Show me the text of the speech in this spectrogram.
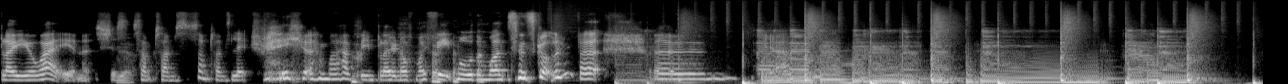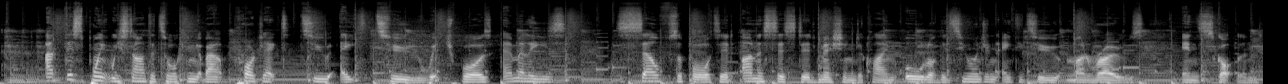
blow you away. And it's just yeah. sometimes, sometimes literally, um, I have been blown off my feet more than once in Scotland, but um, yeah. At this point, we started talking about Project 282, which was Emily's self supported, unassisted mission to climb all of the 282 Munros in Scotland.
